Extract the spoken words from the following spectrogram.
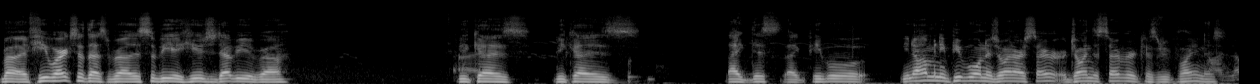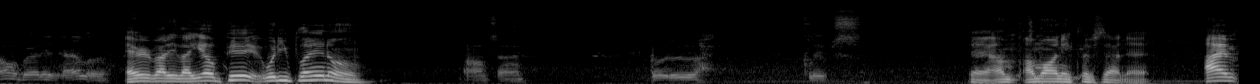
Bro, if he works with us, bro, this would be a huge W, bro. Because because like this like people you know how many people want to join our server or join the server because we're playing this? I know, bro. It's hella. Everybody like, yo, Pit, what are you playing on? I'm saying. Go to clips. Yeah, I'm I'm on Eclipse.net. I'm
